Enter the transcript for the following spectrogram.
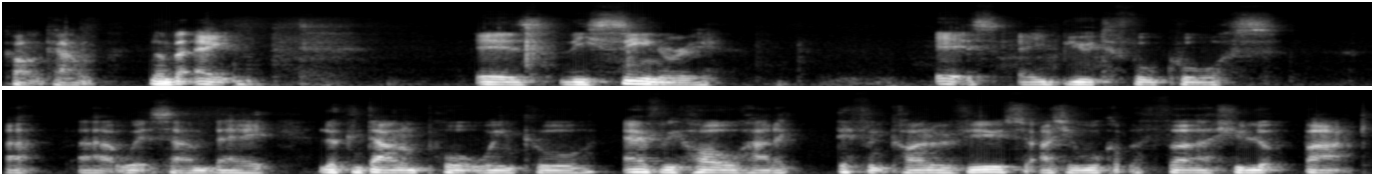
Can't count. Number eight is the scenery. It's a beautiful course up at Whitsand Bay, looking down on Portwrinkle. Every hole had a different kind of view. So as you walk up the first, you look back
